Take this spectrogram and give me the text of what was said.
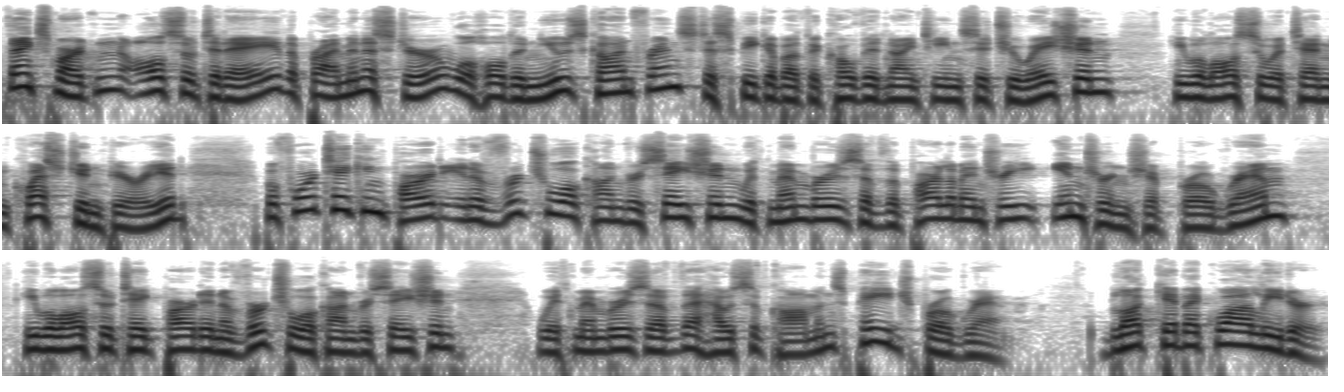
Thanks, Martin. Also today, the Prime Minister will hold a news conference to speak about the COVID 19 situation. He will also attend question period before taking part in a virtual conversation with members of the Parliamentary Internship Program. He will also take part in a virtual conversation with members of the House of Commons Page Program. Bloc Québécois leader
